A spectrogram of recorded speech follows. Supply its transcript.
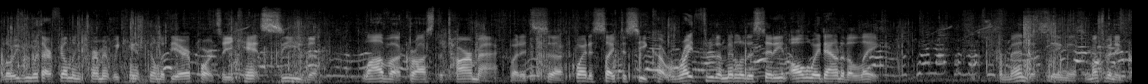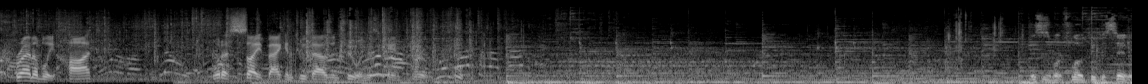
Although even with our filming permit, we can't film at the airport, so you can't see the lava across the tarmac. But it's uh, quite a sight to see, cut right through the middle of the city and all the way down to the lake. Tremendous seeing this. It must have been incredibly hot. What a sight back in 2002 when this came through. Whew. This is what flowed through the city.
